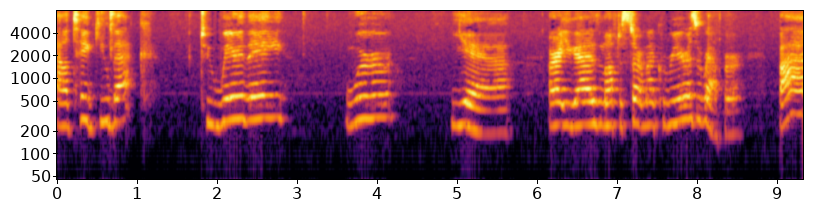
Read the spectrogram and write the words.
I'll take you back to where they were. Yeah. Alright you guys, I'm off to start my career as a rapper. Bye!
